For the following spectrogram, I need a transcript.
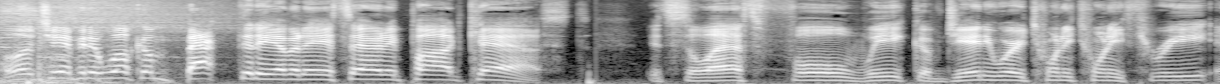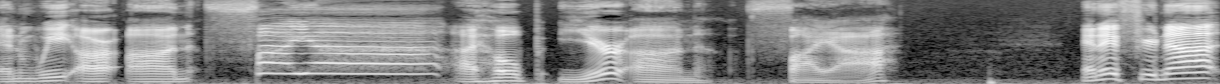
Hello, champion, and welcome back to the Everyday Saturday podcast. It's the last full week of January 2023, and we are on fire. I hope you're on fire. And if you're not,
